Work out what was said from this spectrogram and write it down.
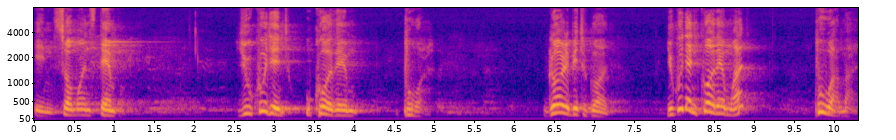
in someone's temple, you couldn't call them poor. Glory be to God. You couldn't call them what? Poor man.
